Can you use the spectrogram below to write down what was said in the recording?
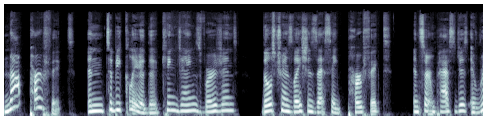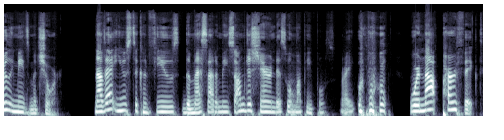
not perfect. And to be clear, the King James versions, those translations that say perfect in certain passages, it really means mature. Now, that used to confuse the mess out of me. So I'm just sharing this with my peoples, right? we're not perfect,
